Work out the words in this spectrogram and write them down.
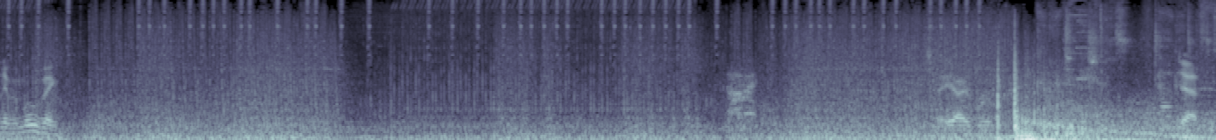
Man's not even moving. Damn it. It's an AI room. Death.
